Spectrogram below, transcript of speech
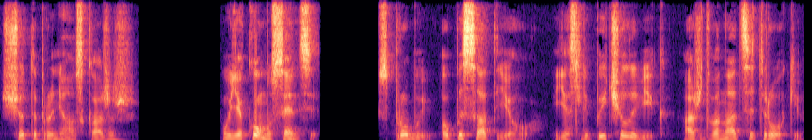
Що ти про нього скажеш? У якому сенсі? Спробуй описати його. Я сліпий чоловік, аж 12 років,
